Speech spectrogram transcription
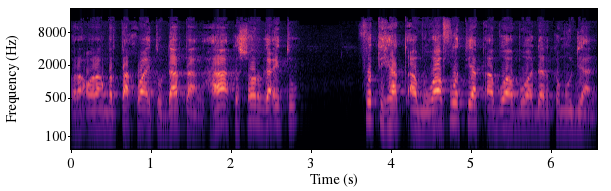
orang-orang bertakwa itu datang ha ke sorga itu futihat abu futihat abu abu dan kemudian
